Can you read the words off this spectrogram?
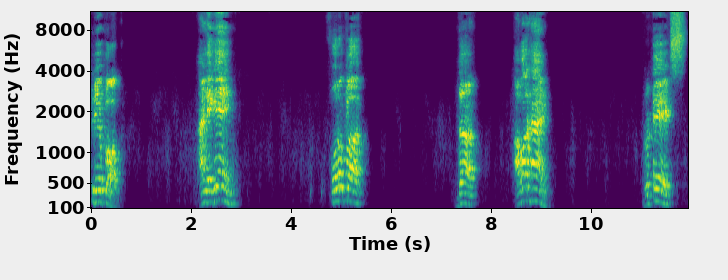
3 o'clock. And again, 4 o'clock, the hour hand rotates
